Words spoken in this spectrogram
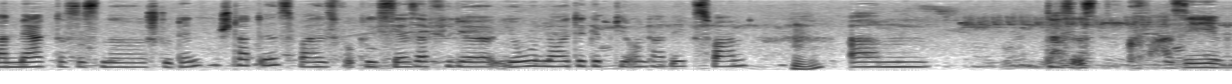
man merkt, dass es eine Studentenstadt ist, weil es wirklich sehr, sehr viele junge Leute gibt, die unterwegs waren. Mhm. Ähm, das ist quasi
